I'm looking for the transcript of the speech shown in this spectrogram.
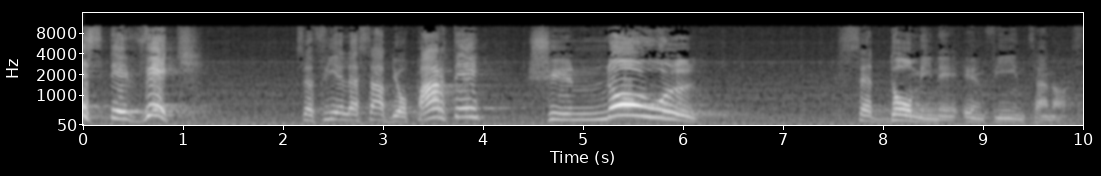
este vechi să fie lăsat deoparte și noul să domine în ființa noastră.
